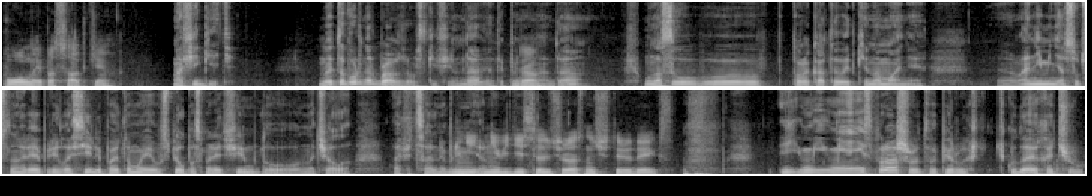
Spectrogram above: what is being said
полной посадке. Офигеть. Ну, это Warner Bros. фильм, да, я так понимаю, да? да? У нас его прокатывает киномания. Они меня, собственно говоря, пригласили, поэтому я успел посмотреть фильм до начала официальной премьеры. Не, не веди в следующий раз на 4DX. И меня не спрашивают, во-первых, куда я хочу,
